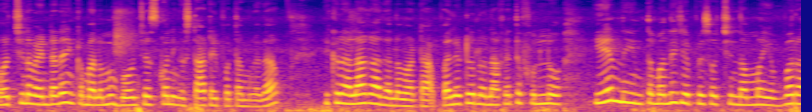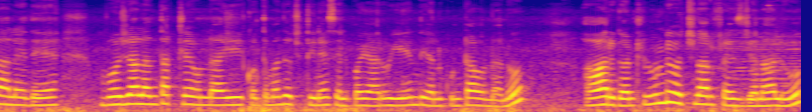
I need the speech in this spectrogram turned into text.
వచ్చిన వెంటనే ఇంకా మనము భోజనం చేసుకొని ఇంకా స్టార్ట్ అయిపోతాం కదా. ఇక్కడ అలా కాదన్నమాట. పల్లెటూరులో నాకైతే ఫుల్ ఏంది ఇంతమంది చెప్పేసి వచ్చిందమ్మ ఎవ్వరు రాలేదే. భోజనాలంతా అట్లే ఉన్నాయి. కొంతమంది వచ్చి తినేసి వెళ్ళిపోయారు. ఏంది అనుకుంటా ఉన్నాను. ఆరు గంటల నుండి వచ్చినారు ఫ్రెండ్స్ జనాలు.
